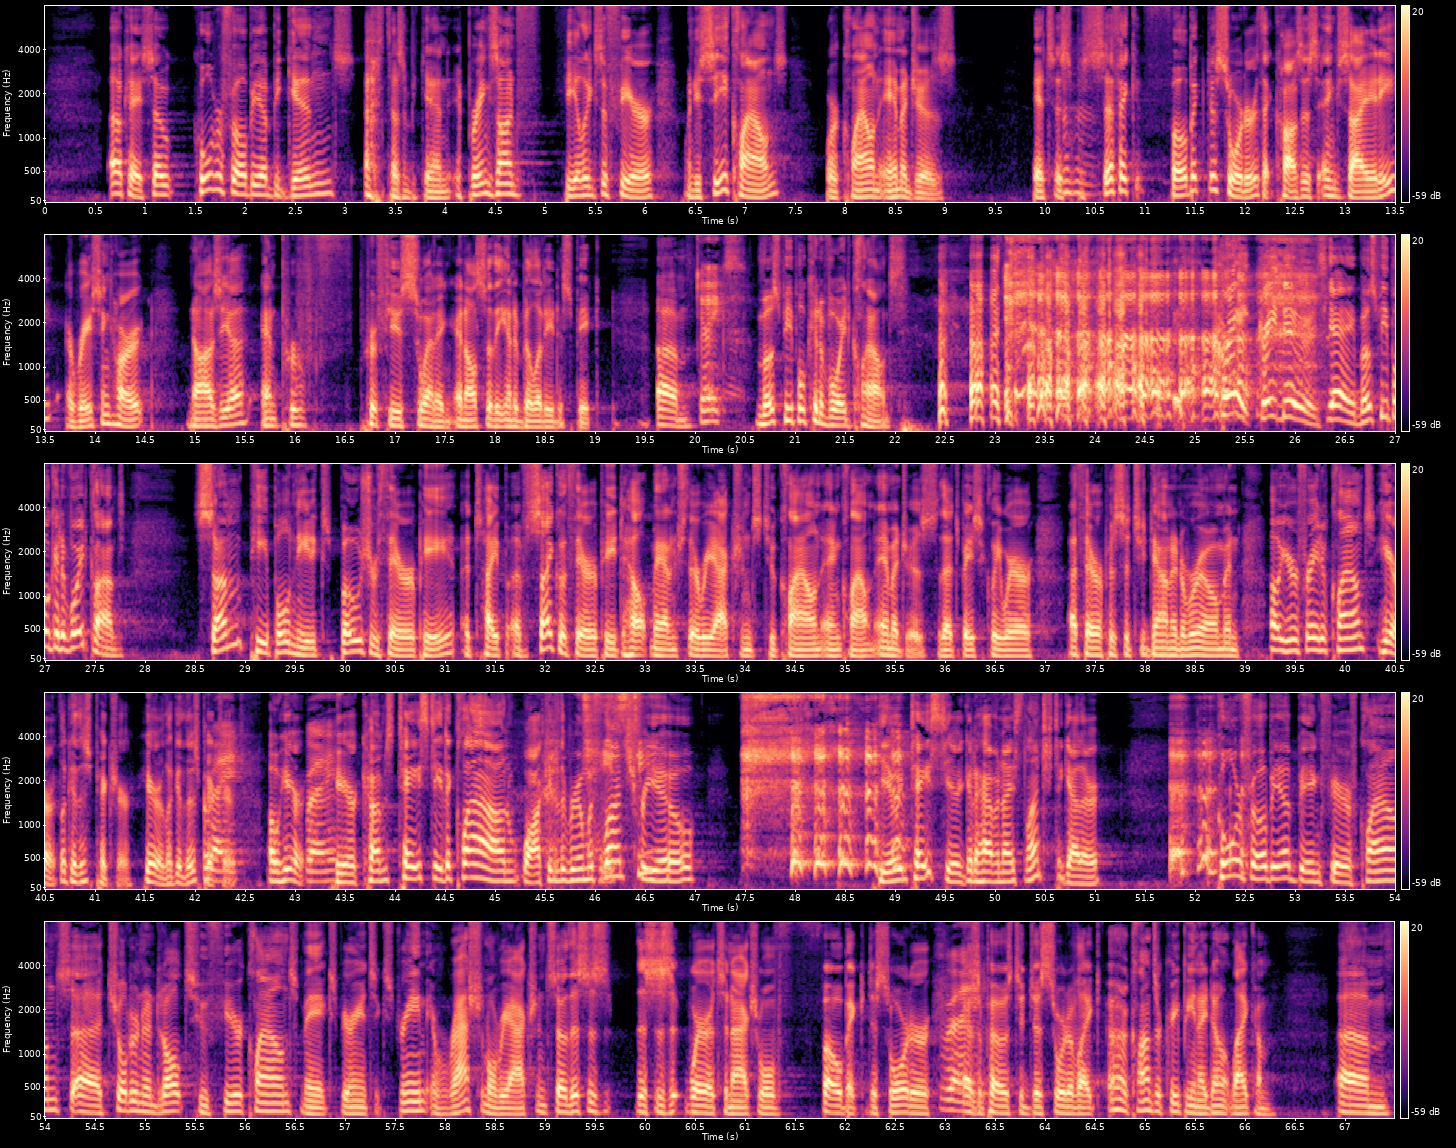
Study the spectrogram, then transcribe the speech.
Okay, so coulrophobia begins, doesn't begin, it brings on f- feelings of fear when you see clowns or clown images. It's a specific phobic disorder that causes anxiety, a racing heart, nausea, and prof- profuse sweating, and also the inability to speak. Um, Yikes. Most people can avoid clowns. great, great news. Yay. Most people can avoid clowns. Some people need exposure therapy, a type of psychotherapy to help manage their reactions to clown and clown images. So that's basically where a therapist sits you down in a room and, oh, you're afraid of clowns? Here, look at this picture. Here, look at this picture. Right. Oh, here, Right. here comes Tasty the clown walk into the room with lunch for you. you and Tasty are going to have a nice lunch together. Coulrophobia being fear of clowns. Uh, children and adults who fear clowns may experience extreme irrational reactions. So this is this is where it's an actual phobic disorder as opposed to just sort of like, oh, clowns are creepy and I don't like them. Um,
